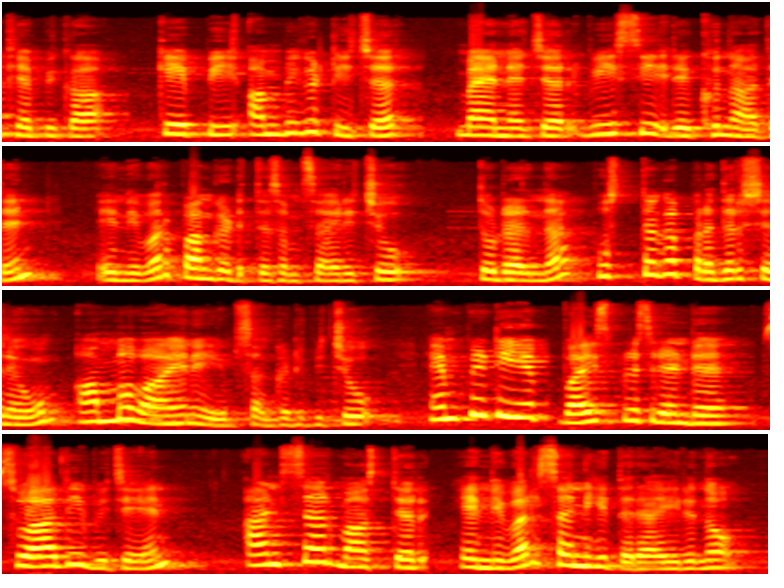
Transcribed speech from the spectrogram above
അധ്യാപിക K P Ambika teacher manager V C Raghunathan എന്നിവർ പങ്കെടുത്ത് സംസാരിച്ചു. തുടർന്ന് പുസ്തക പ്രദർശനവും അമ്മ വായനയും സംഘടിപ്പിച്ചു. M P T A vice president Swathi Vijayan Ansar master എന്നിവർ സന്നിഹിതരായിരുന്നു.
